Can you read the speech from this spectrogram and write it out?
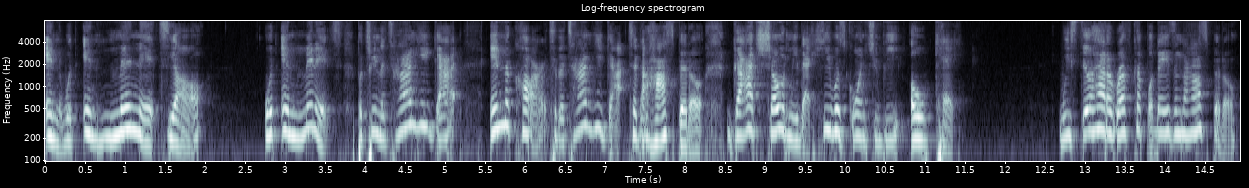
and within minutes, y'all, within minutes between the time he got in the car to the time he got to the hospital, God showed me that he was going to be okay. We still had a rough couple days in the hospital.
